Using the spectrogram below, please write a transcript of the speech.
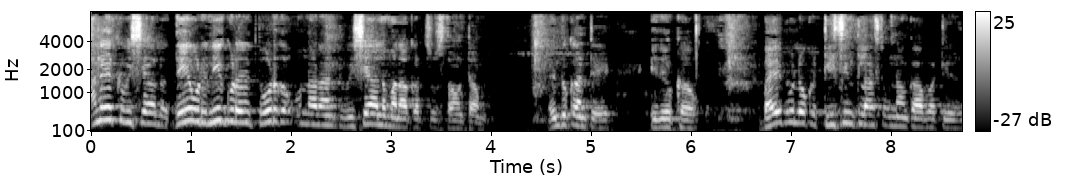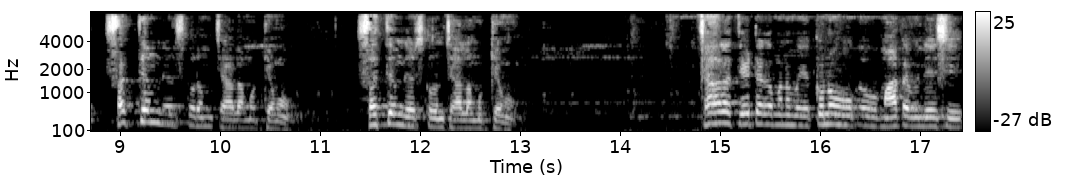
అనేక విషయాలు. దేవుడు నీకు కూడా తోడుగా ఉన్నాడంటే విషయాలు మనం అక్కడ చూస్తూ ఉంటాం. ఎందుకంటే ఇది ఒక బైబిల్ ఒక టీచింగ్ క్లాస్ ఉన్నాం కాబట్టి సత్యం నేర్చుకోవడం చాలా ముఖ్యము. సత్యం నేర్చుకోవడం చాలా ముఖ్యము. చాలా తేటగా మనం ఎక్కడో ఒక మాట వినేసి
